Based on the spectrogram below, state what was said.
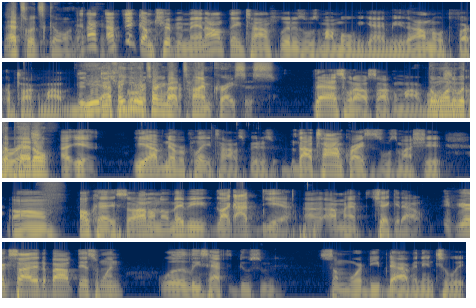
That's what's going on. I. I think I'm tripping, man. I don't think Time Splitters was my movie game either. I don't know what the fuck I'm talking about. Di- yeah, I think you were talking about Time Crisis. That's what I was talking about, bro. The one So with the correction. pedal? Uh, yeah, yeah. I've never played Time Splitters. Now, Time Crisis was my shit. Um, okay, so I don't know. Maybe like I, yeah, I, I'm gonna have to check it out. If you're excited about this one, we'll at least have to do some some more deep diving into it.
